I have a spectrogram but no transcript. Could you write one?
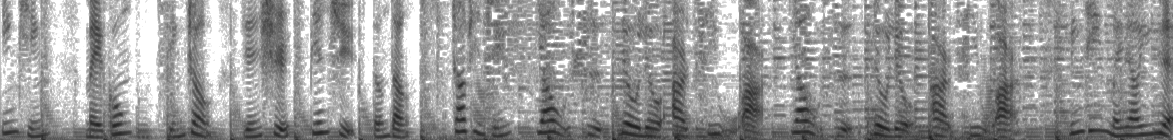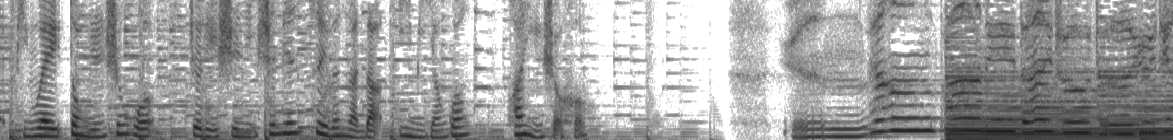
音频、美工、行政、人事、编剧等等。招聘群：幺五四六六二七五二幺五四六六二七五二。聆听美妙音乐，品味动人生活。这里是你身边最温暖的一米阳光，欢迎守候。原谅把你带走的雨天，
